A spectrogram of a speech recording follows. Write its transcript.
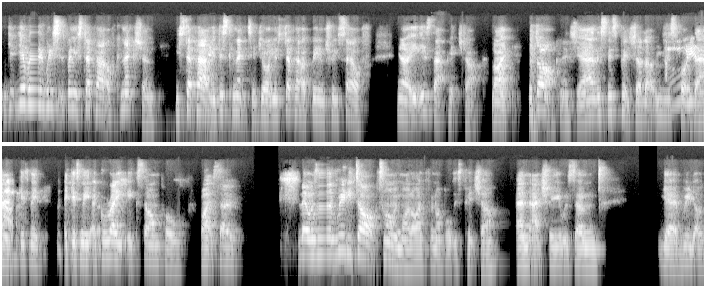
Yeah. When, when you, when you step out of connection, you step out, you're disconnected. You're you step out of being true self. You know, it is that picture, like the darkness. Yeah, this this picture. Look, you just Oh, spotted it yeah. out. It gives me it gives me a great example. Right, so there was a really dark time in my life when I bought this picture, and actually it was um yeah really uh,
